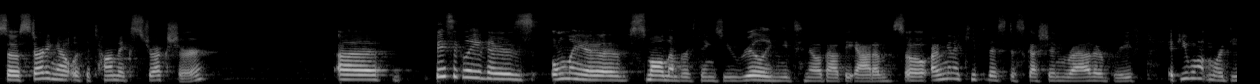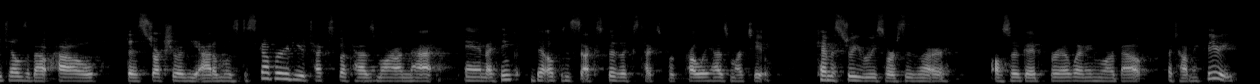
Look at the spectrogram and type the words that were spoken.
So starting out with atomic structure, uh, basically there's only a small number of things you really need to know about the atom. So I'm going to keep this discussion rather brief. If you want more details about how the structure of the atom was discovered, your textbook has more on that. And I think the OpenStax physics textbook probably has more too. Chemistry resources are also good for learning more about atomic theory.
